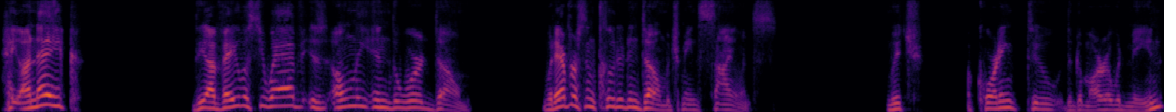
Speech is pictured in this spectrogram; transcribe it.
Hey, Anek, the Avelus you have is only in the word dome. Whatever's included in dome, which means silence, which, according to the Gemara, would mean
